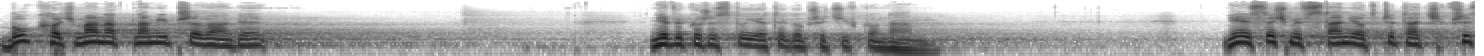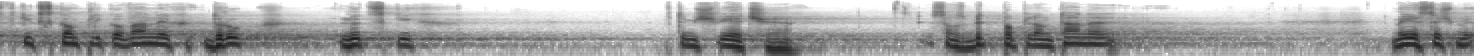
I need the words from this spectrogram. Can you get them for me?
Bóg, choć ma nad nami przewagę, nie wykorzystuje tego przeciwko nam. Nie jesteśmy w stanie odczytać wszystkich skomplikowanych dróg ludzkich w tym świecie. Są zbyt poplątane. My jesteśmy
